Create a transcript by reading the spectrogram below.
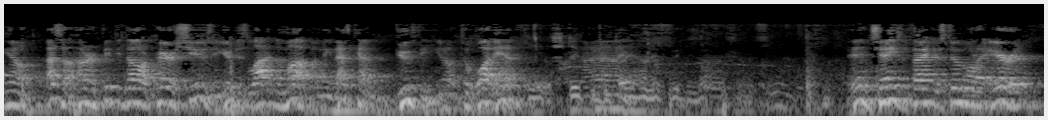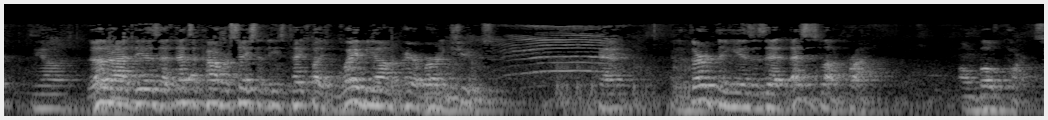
You know, that's a $150 pair of shoes and you're just lighting them up. I mean, that's kind of goofy, you know, to what end? Stupid to pay $150 it didn't change the fact they're still going to air it. You know, the other idea is that that's a conversation that needs to take place way beyond a pair of burning shoes. Okay? And the third thing is, is that that's just a lot of pride on both parts.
